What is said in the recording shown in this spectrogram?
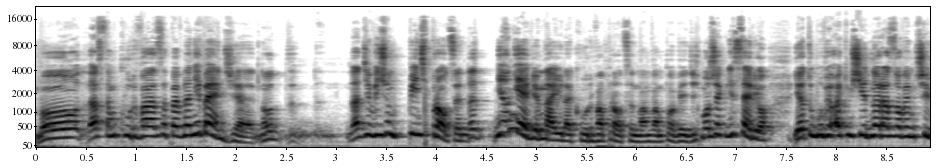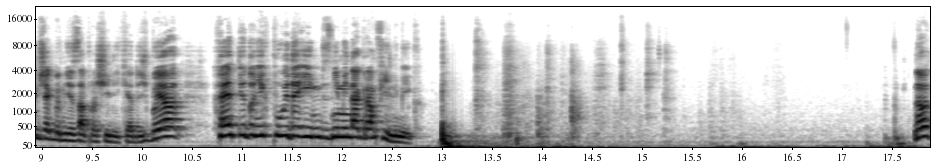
bo nas tam kurwa zapewne nie będzie. No na 95%, na- nie, nie wiem na ile kurwa procent mam wam powiedzieć. Może jak nie serio, ja tu mówię o jakimś jednorazowym czymś, jakby mnie zaprosili kiedyś, bo ja chętnie do nich pójdę i z nimi nagram filmik. No,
